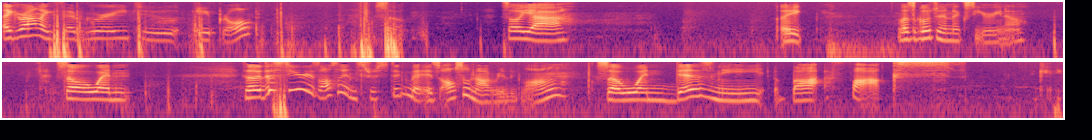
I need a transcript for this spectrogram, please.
like around like February to April. So so yeah. Like let's go to the next theory now. So when so this theory is also interesting, but it's also not really long. So when Disney bought Fox, okay,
